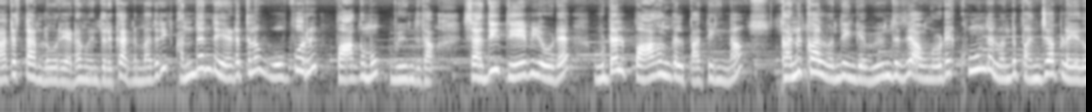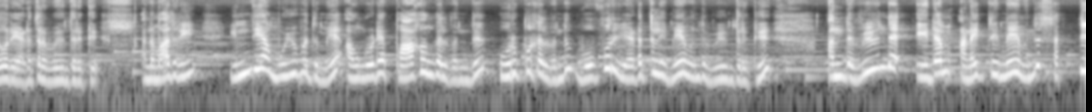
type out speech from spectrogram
ராஜஸ்தானில் ஒரு இடம் விழுந்திருக்கு அந்த மாதிரி அந்தந்த இடத்துல ஒவ்வொரு பாகமும் விழுந்துதான் சதி தேவியோட உடல் பாகங்கள் பார்த்தீங்கன்னா கணுக்கால் வந்து இங்கே விழுந்தது அவங்களுடைய கூந்தல் வந்து பஞ்சாபில் ஏதோ ஒரு இடத்துல விழுந்திருக்கு. அந்த மாதிரி இந்தியா முழுவதுமே அவங்களுடைய பாகங்கள் வந்து உறுப்புகள் வந்து ஒவ்வொரு இடத்துலையுமே வந்து விழுந்திருக்கு. அந்த விழுந்த இடம் அனைத்துமே வந்து சக்தி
